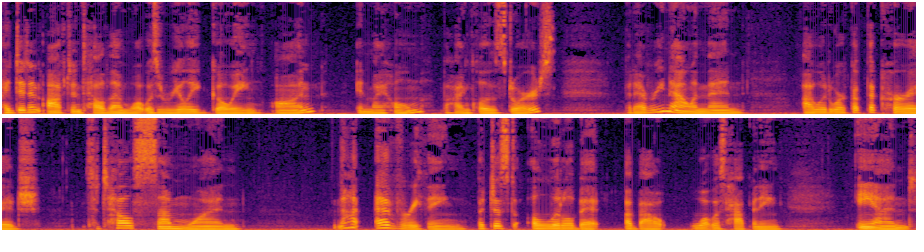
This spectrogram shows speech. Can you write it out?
I didn't often tell them what was really going on in my home behind closed doors. But every now and then, I would work up the courage to tell someone, not everything, but just a little bit about what was happening. And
